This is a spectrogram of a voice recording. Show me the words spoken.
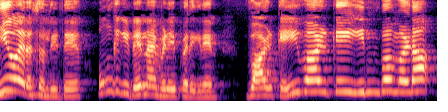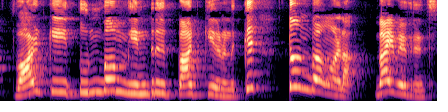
நியூ இயரை சொல்லிட்டு உங்ககிட்ட நான் விடைபெறுகிறேன். வாழ்க்கை வாழ்க்கை இன்பமடா வாழ்க்கை துன்பம் என்று பார்க்கிறவனுக்கு துன்பமடா. Bye bye friends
